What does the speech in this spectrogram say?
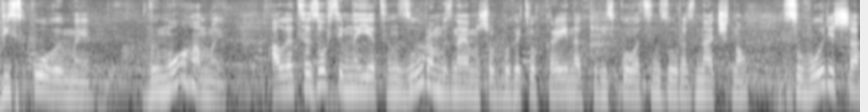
військовими вимогами, але це зовсім не є цензура. Ми знаємо, що в багатьох країнах військова цензура значно суворіша.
